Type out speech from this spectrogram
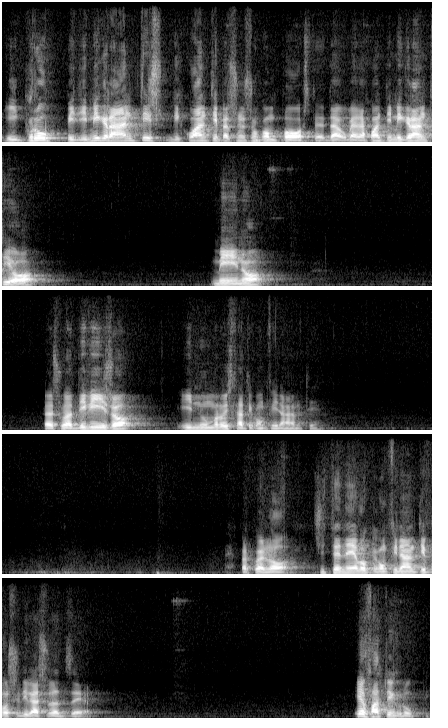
i gruppi di migranti, di quante persone sono composte, da, beh, da quanti migranti ho, meno, eh, sulla, diviso il numero di stati confinanti. Per quello ci tenevo che confinanti fosse diverso da zero e ho fatto i gruppi,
